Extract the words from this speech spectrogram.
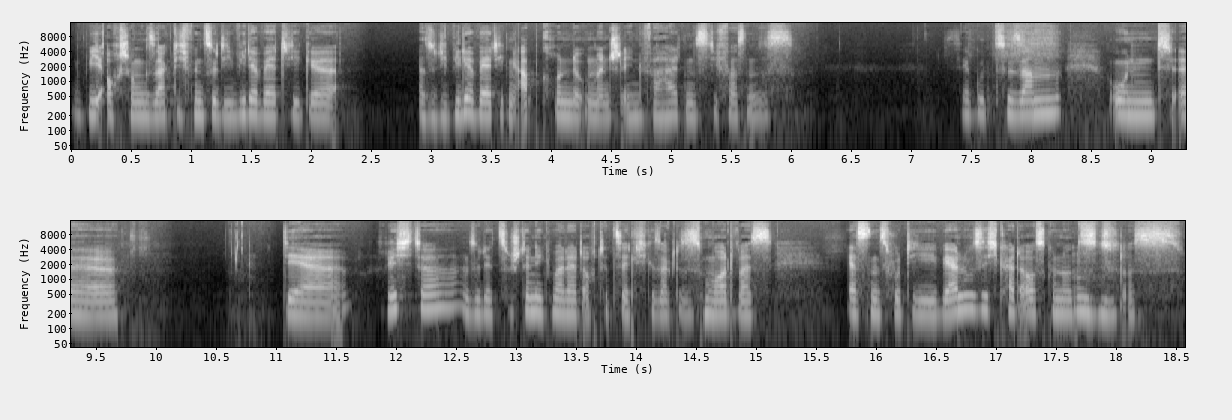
wie auch schon gesagt, ich finde so die widerwärtige, also die widerwärtigen Abgründe unmenschlichen Verhaltens, die fassen das sehr gut zusammen. Und äh, der Richter, also der zuständig war, der hat auch tatsächlich gesagt, es ist Mord, was erstens wurde die Wehrlosigkeit ausgenutzt, Mhm. es,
